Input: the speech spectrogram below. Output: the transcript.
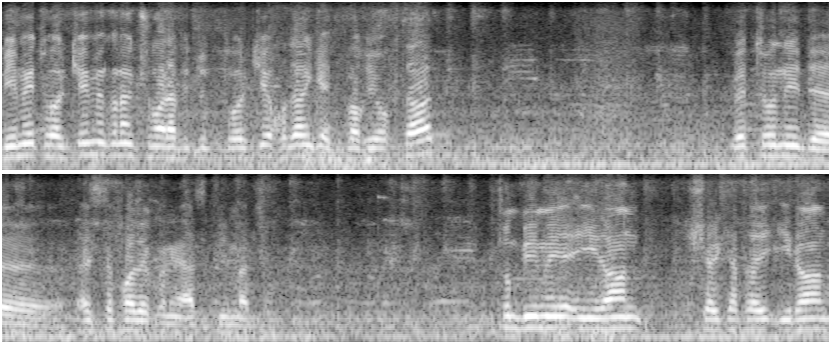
بیمه ترکیه می‌کنن شما رفتید تو ترکیه خدا که اتفاقی افتاد. بتونید استفاده کنید از بیمتون چون بیمه ایران شرکت های ایران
